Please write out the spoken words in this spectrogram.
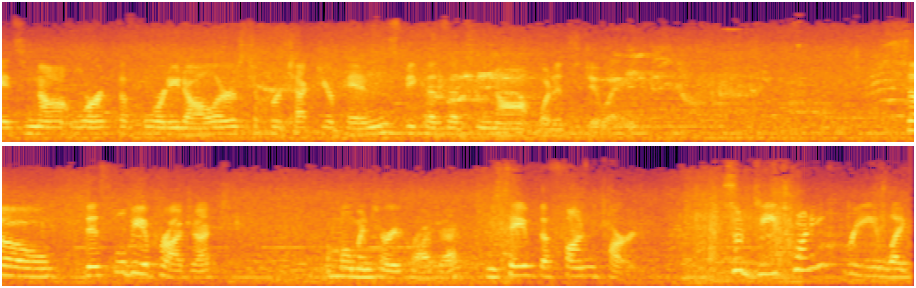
it's not worth the $40 to protect your pins because that's not what it's doing. So this will be a project, a momentary project. We saved the fun part. So D23, like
